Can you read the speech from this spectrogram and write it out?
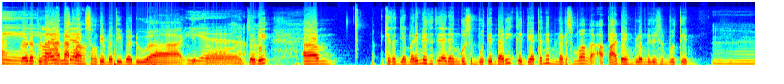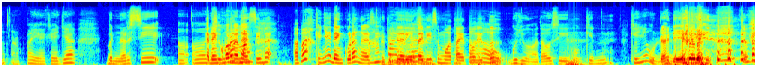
nih. Lo udah punya anak Loncat. langsung tiba-tiba dua gitu. Iya, Jadi um, kita jabarin deh ada yang gue sebutin tadi kegiatannya benar semua nggak? Apa ada yang belum disebutin? Hmm, apa ya kayaknya bener sih. uh, uh, Ada yang kurang memang nggak sih mbak? apa? Kayaknya ada yang kurang nggak sih Apa dari ya? tadi semua title itu? Gue juga gak tahu sih. Mungkin kayaknya udah deh. Tapi,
